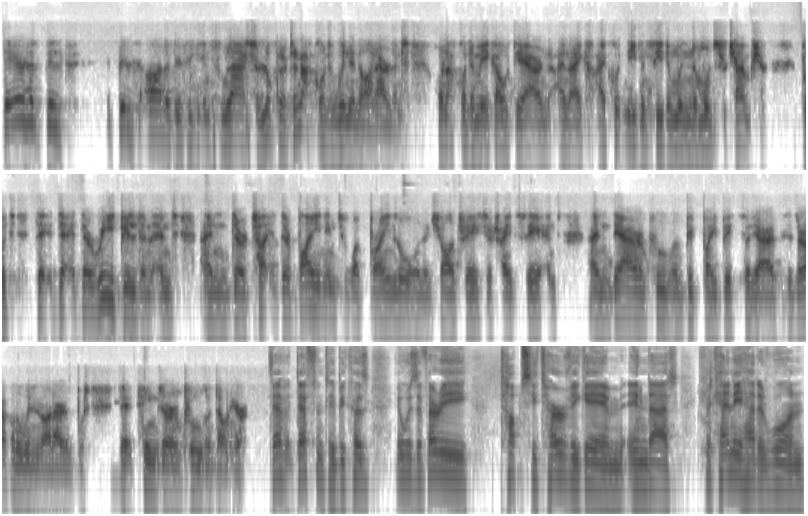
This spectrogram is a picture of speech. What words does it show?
Dare has built built on a bit again from last year. Look, they're not going to win in All Ireland. We're not going to make out the air, and, and I, I couldn't even see them winning the Munster Championship. But they, they, they're rebuilding, and and they're t- they're buying into what Brian Lohan and Sean Treacy are trying to say, and and they are improving bit by bit. So they are. They're not going to win in All Ireland, but the, things are improving down here. De- definitely, because it was a very topsy turvy game in that Kilkenny had it won.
